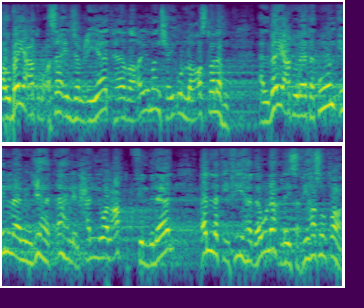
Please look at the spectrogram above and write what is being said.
أو بيعة رؤساء الجمعيات هذا أيضا شيء لا أصل له. البيعة لا تكون إلا من جهة أهل الحل والعقد في البلاد التي فيها دولة ليس فيها سلطان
